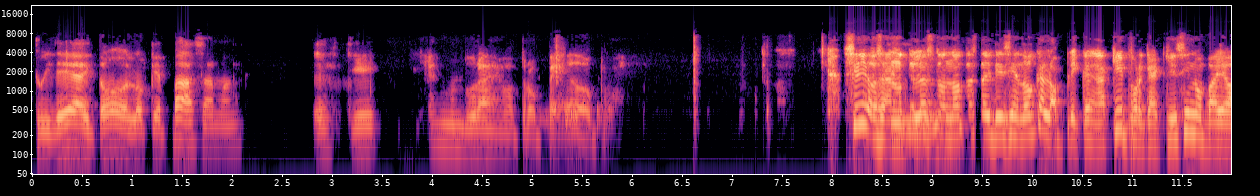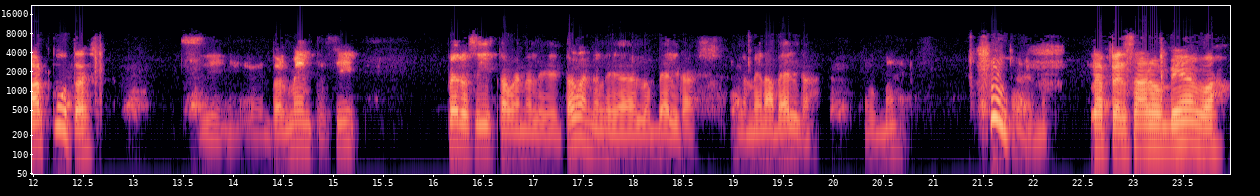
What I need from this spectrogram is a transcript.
tu idea y todo. Lo que pasa, man, es que en Honduras es otro pedo, pues. Sí, o sea, no te, lo estoy, no te estoy diciendo que lo apliquen aquí, porque aquí sí nos va a llevar putas. Sí, eventualmente, sí. Pero sí, está buena la idea, está buena la idea de los belgas, la mera belga. Oh, La pensaron bien, va.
